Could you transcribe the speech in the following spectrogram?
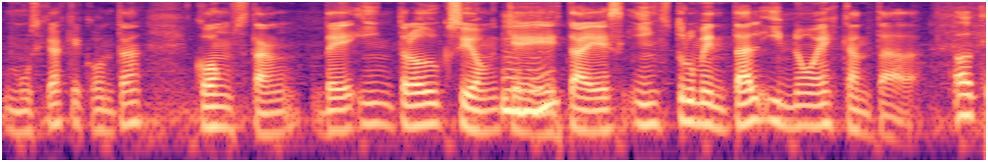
músicas que constan de introducción, que esta es instrumental y no es cantada. Ok.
